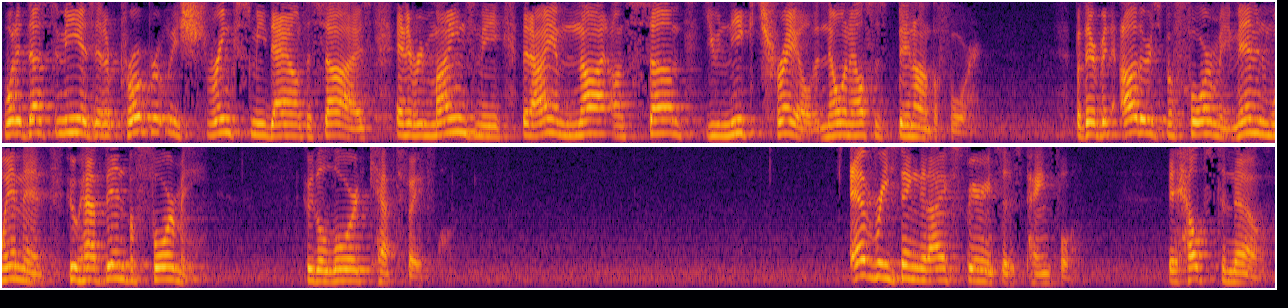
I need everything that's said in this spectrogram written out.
what it does to me is it appropriately shrinks me down to size and it reminds me that I am not on some unique trail that no one else has been on before. But there have been others before me, men and women who have been before me, who the Lord kept faithful. Everything that I experience that is painful, it helps to know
